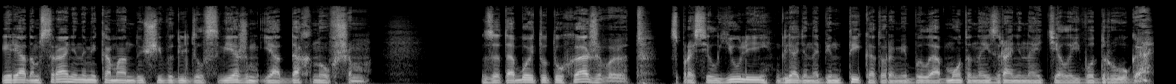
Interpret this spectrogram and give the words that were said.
и рядом с ранеными командующий выглядел свежим и отдохнувшим. «За тобой тут ухаживают?» — спросил Юлий, глядя на бинты, которыми было обмотано израненное тело его друга.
